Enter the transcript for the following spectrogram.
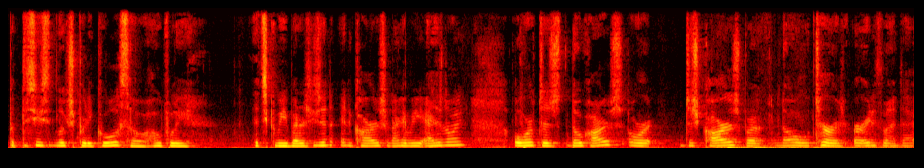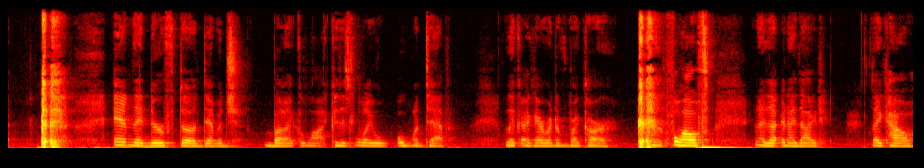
But the season looks pretty cool, so hopefully it's gonna be a better season and cars are not gonna be as annoying. Or if there's no cars or just cars but no turret or anything like that. and they nerfed the damage by like a lot because it's literally a, one tap. Like I got rid of my car, full health, and I di- and I died. Like how?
